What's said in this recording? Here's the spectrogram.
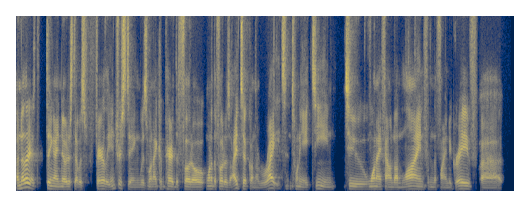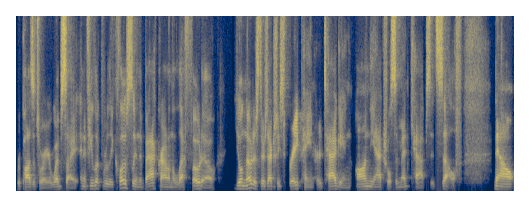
Another thing I noticed that was fairly interesting was when I compared the photo, one of the photos I took on the right in 2018 to one I found online from the Find a Grave uh, repository or website. And if you look really closely in the background on the left photo, you'll notice there's actually spray paint or tagging on the actual cement caps itself. Now,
